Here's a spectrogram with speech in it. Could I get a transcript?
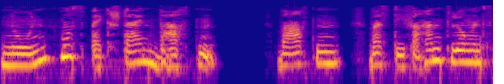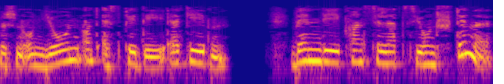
Nun muss Beckstein warten. Warten, was die Verhandlungen zwischen Union und SPD ergeben. Wenn die Konstellation stimme,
